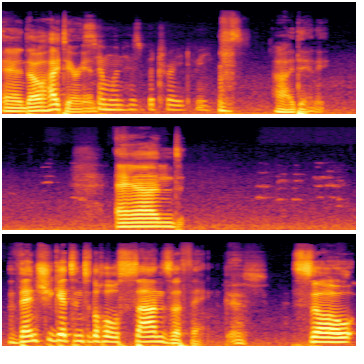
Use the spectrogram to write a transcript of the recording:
And oh, hi Tyrion. Someone has betrayed me. Hi, Danny. And then she gets into the whole Sansa thing. Yes. So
